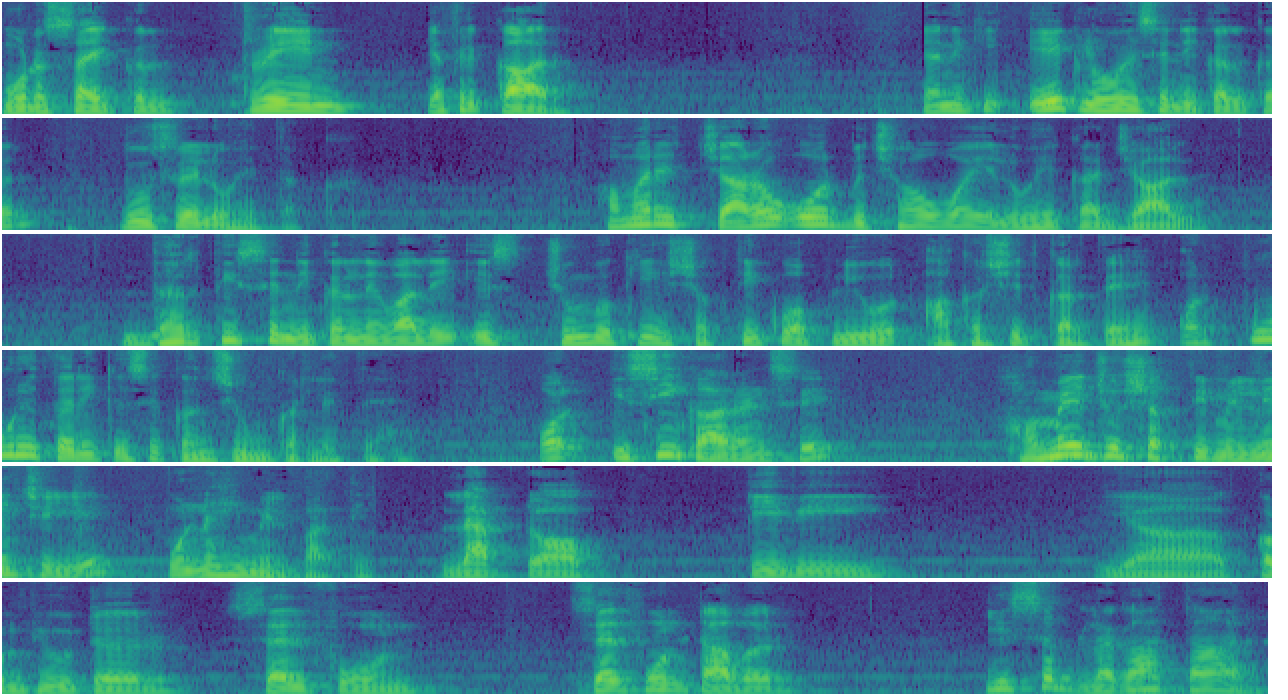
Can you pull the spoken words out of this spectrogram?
मोटरसाइकिल, ट्रेन या फिर कार, यानी कि एक लोहे से निकलकर दूसरे लोहे तक। हमारे चारों ओर बिछा हुआ ये लोहे का जाल धरती से निकलने वाले इस चुंबकीय शक्ति को अपनी ओर आकर्षित करते हैं और पूरे तरीके से कंज्यूम कर लेते हैं। और इसी कारण से हमें जो शक्ति मिलनी चाहिए, वो नहीं मिल पाती। लैपटॉप, टीवी या computer cell phone cell phone tower, ये सब लगातार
